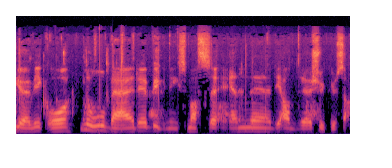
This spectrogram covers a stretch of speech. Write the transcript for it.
Gjøvik òg noe bedre bygningsmasse enn de andre sykehusene.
